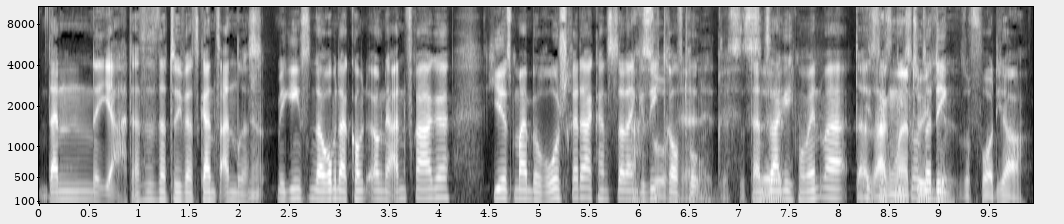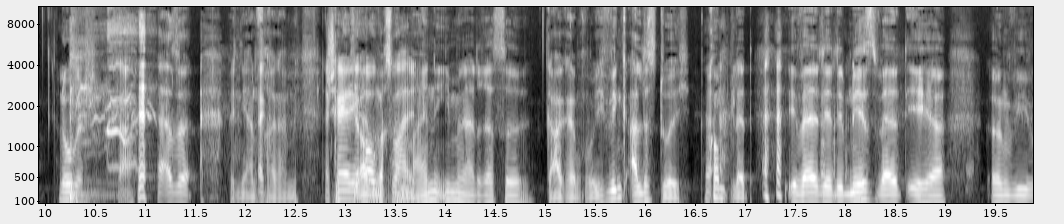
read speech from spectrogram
dann, ja, das ist natürlich was ganz anderes. Ja. Mir ging es nur darum, da kommt irgendeine Anfrage, hier ist mein Büroschredder, kannst du da dein Ach Gesicht so, drauf ja, drucken? das ist, dann äh, sage ich, Moment mal, Da ist sagen wir das nicht unser natürlich Ding? sofort ja. Logisch, klar. Also, wenn die Anfrage an mich, da kann ich die die Augen zuhalten. an meine E-Mail-Adresse, gar kein Problem. Ich wink alles durch, komplett. ihr werdet ja demnächst, werdet ihr hier irgendwie,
